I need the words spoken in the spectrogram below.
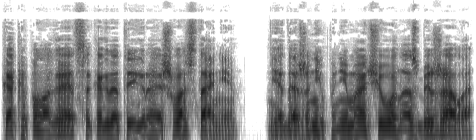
как и полагается, когда ты играешь в восстание. Я даже не понимаю, чего она сбежала.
